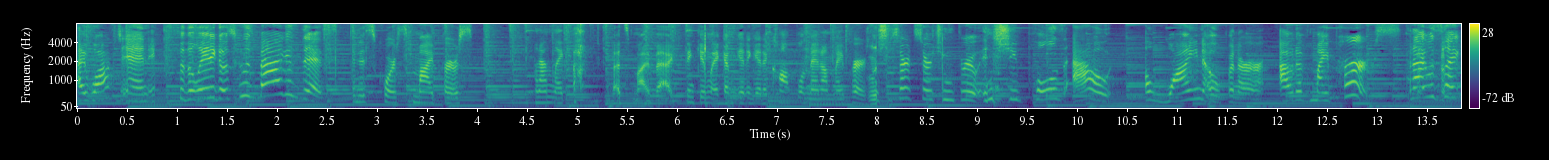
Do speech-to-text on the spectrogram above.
I walked in. So the lady goes, whose bag is this? And it's, of course, my purse. And I'm like, "Ah, that's my bag, thinking like I'm gonna get a compliment on my purse. So she starts searching through and she pulls out a wine opener out of my purse. And I was like,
